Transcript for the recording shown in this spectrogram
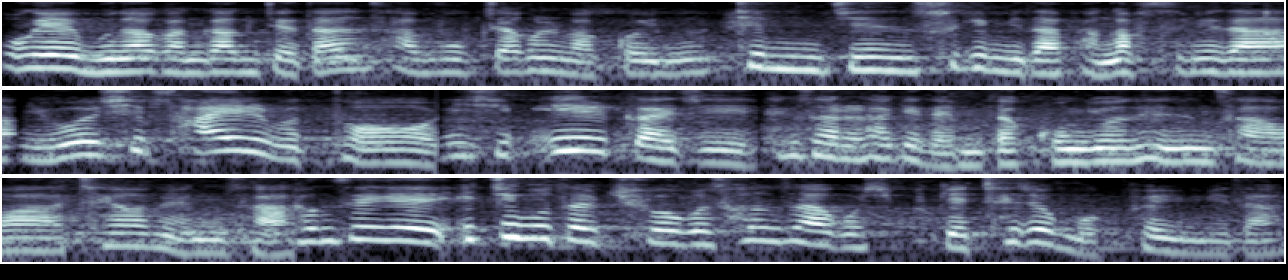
홍해문화관광재단 사무국장을 맡고 있는 심진숙입니다. 반갑습니다. 6월 14일부터 22일까지 행사를 하게 됩니다. 공연 행사와 체험 행사. 평생에 잊지 못할 추억을 선사하고 싶은 게 최종 목표입니다.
